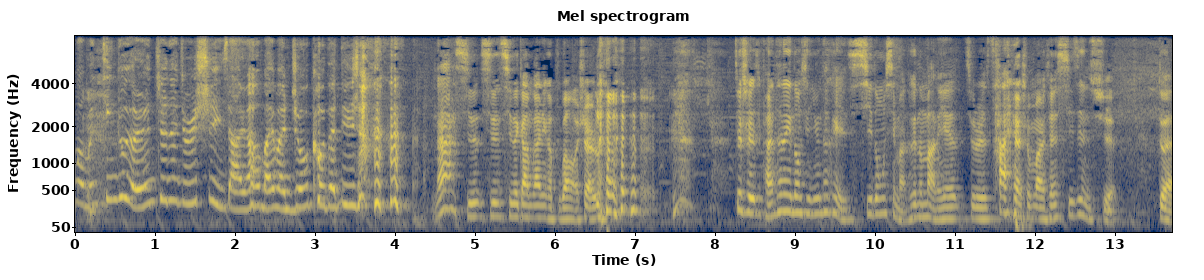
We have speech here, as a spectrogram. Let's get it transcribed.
我们听众有人真的就是试一下，然后买一碗粥扣在地上。那吸吸吸的干不干净可不关我事儿了。就是反正它那个东西，因为它可以吸东西嘛，它可能把那些就是菜啊什么玩意儿全吸进去。对，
